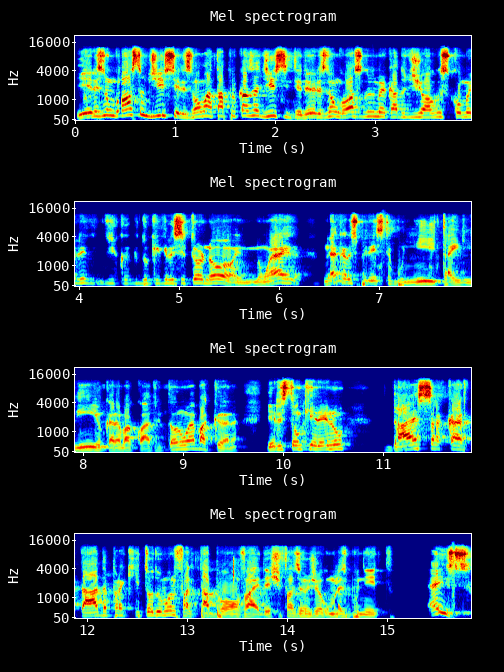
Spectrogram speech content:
E eles não gostam disso, eles vão matar por causa disso, entendeu? Eles não gostam do mercado de jogos como ele, de, do que ele se tornou. Não é, não é aquela experiência bonita, ailinho, caramba, quatro. Então não é bacana. E eles estão querendo dar essa cartada para que todo mundo fale: tá bom, vai, deixa eu fazer um jogo mais bonito. É isso.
